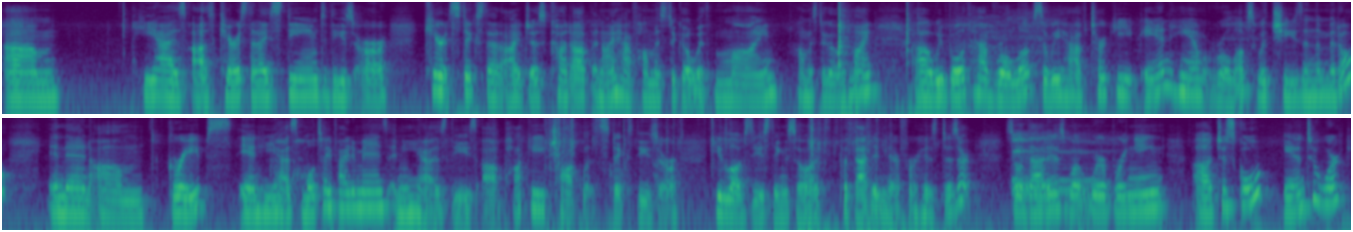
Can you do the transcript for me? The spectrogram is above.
Um, he has uh, carrots that I steamed. These are carrot sticks that I just cut up, and I have hummus to go with mine. Hummus to go with mine. Uh, we both have roll-ups, so we have turkey and ham roll-ups with cheese in the middle, and then um, grapes. And he has multivitamins, and he has these uh, Pocky chocolate sticks. These are he loves these things, so I put that in there for his dessert. So that is what we're bringing uh, to school and to work.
